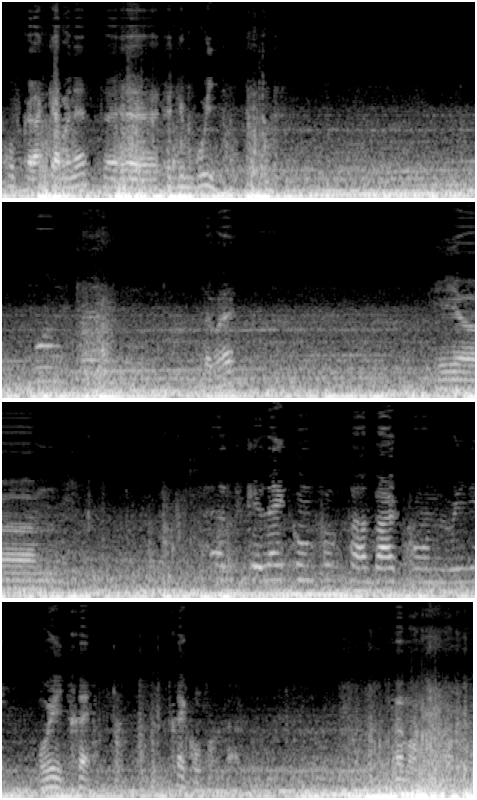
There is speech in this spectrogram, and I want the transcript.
Que tu trouves que la camionnette euh, fait du bruit C'est vrai? Et euh, est-ce qu'elle est confortable à conduire? Oui, très, très confortable. Vraiment. Je.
